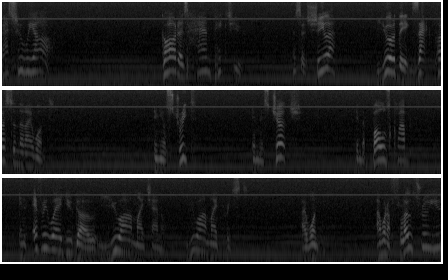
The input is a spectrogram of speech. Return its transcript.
That's who we are. God has handpicked you and said, Sheila, you're the exact person that I want. In your street, in this church, in the bowls club, in everywhere you go, you are my channel. You are my priest. I want. I want to flow through you.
